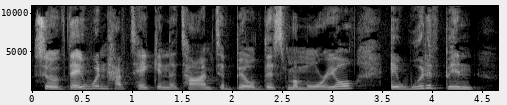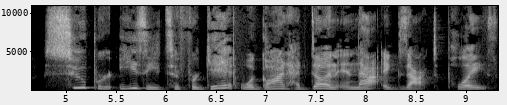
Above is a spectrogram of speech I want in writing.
So if they wouldn't have taken the time to build this memorial, it would have been super easy to forget what God had done in that exact place.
